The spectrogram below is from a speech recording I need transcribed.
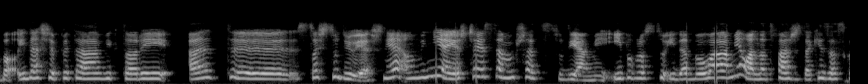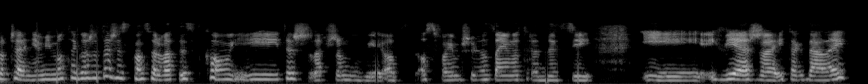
bo Ida się pyta Wiktorii, ale ty coś studiujesz, nie? A on mówi, nie, jeszcze jestem przed studiami i po prostu Ida była, miała na twarzy takie zaskoczenie, mimo tego, że też jest konserwatystką i też zawsze mówi o, o swoim przywiązaniu do tradycji i, i wierze i tak dalej.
